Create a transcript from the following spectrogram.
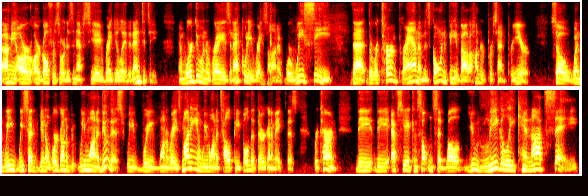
I mean, our, our golf resort is an FCA regulated entity and we're doing a raise, an equity raise on it, where we see that the return per annum is going to be about 100% per year. So when we we said, you know, we're going to we want to do this, we we want to raise money and we want to tell people that they're going to make this return. The the FCA consultant said, well, you legally cannot say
